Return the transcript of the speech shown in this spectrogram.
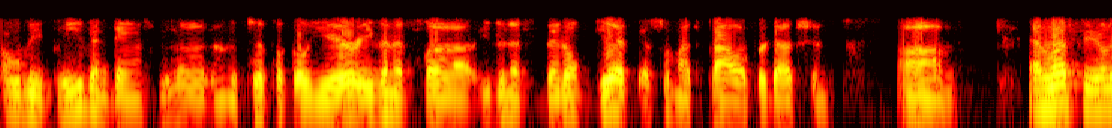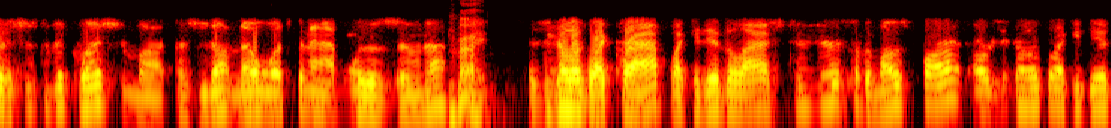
OBP than Dansby had in a typical year, even if uh, even if they don't get so much power production. Um, and left field is just a big question mark because you don't know what's going to happen with Ozuna. Right. Is he going to look like crap like he did the last two years for the most part, or is he going to look like he did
